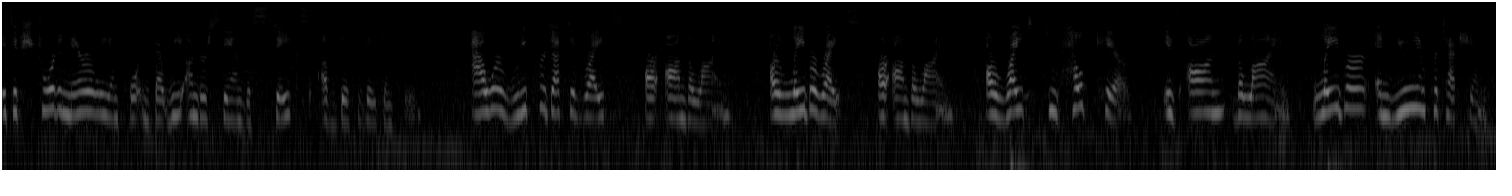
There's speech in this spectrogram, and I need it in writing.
it's extraordinarily important that we understand the stakes of this vacancy. Our reproductive rights are on the line. Our labor rights are on the line. Our right to health care is on the line. Labor and union protections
